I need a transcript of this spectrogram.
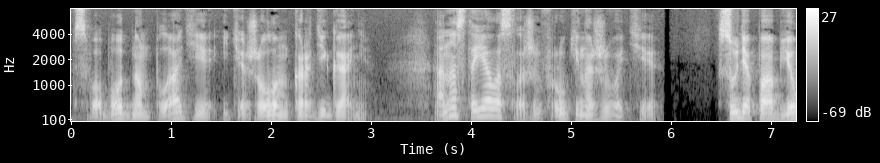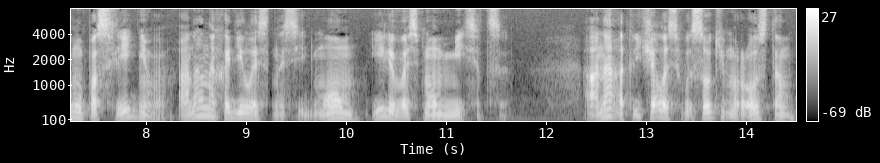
в свободном платье и тяжелом кардигане. Она стояла, сложив руки на животе. Судя по объему последнего, она находилась на седьмом или восьмом месяце. Она отличалась высоким ростом,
